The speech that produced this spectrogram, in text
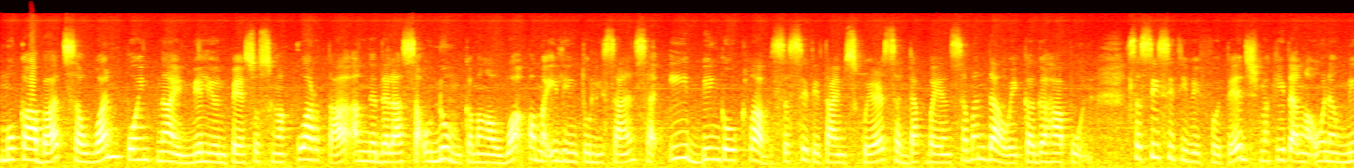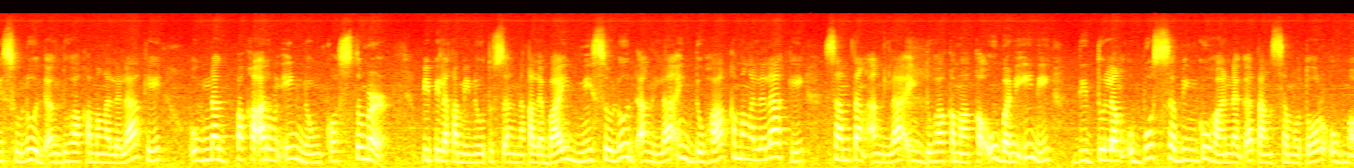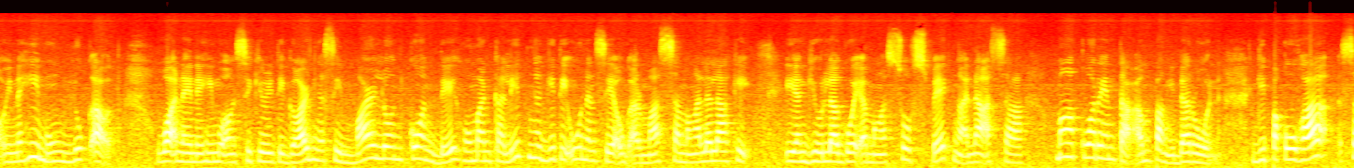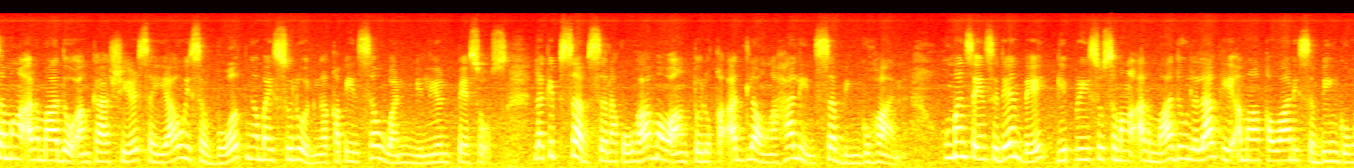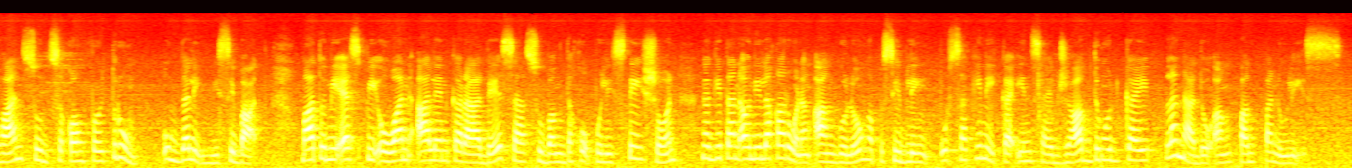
Mukabat sa 1.9 milyon pesos nga kwarta ang nadala sa unom ka mga wa pa mailhing tulisan sa e-bingo club sa City Times Square sa Dakbayan sa Mandawi kagahapon. Sa CCTV footage, makita nga unang misulod ang duha ka mga lalaki ug nagpakaaron ingnong customer. Pipila ka minutos ang nakalabay, misulod ang laing duha ka mga lalaki samtang ang laing duha ka mga kauban niini didto lang ubos sa bingguhan nagatang sa motor ug maoy nahimong lookout. Wa nay nahimo ang security guard nga si Marlon Conde human kalit nga gitiunan siya og armas sa mga lalaki. Iyang gihulagway ang mga suspect nga naa sa mga 40 ang pangidaron. Gipakuha sa mga armado ang cashier sa yawi sa vault nga may sulod nga kapin sa 1 million pesos. Lakip sab sa nakuha mao ang tulo ka adlaw nga halin sa bingguhan. Human sa insidente, gipriso sa mga armadong lalaki ang mga kawani sa bingguhan sud sa comfort room ug daling misibat. Mato ni SPO1 Allen Carade sa Subang Dako Police Station nga gitan-aw nila karon ang anggulo nga posibleng usa kini ka inside job tungod kay planado ang pagpanulis.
